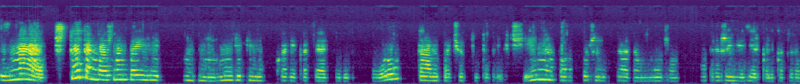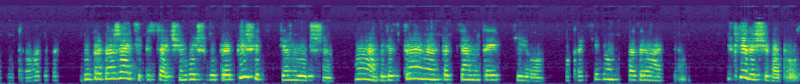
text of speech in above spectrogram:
знал, что там должно появиться. Угу. Любимый пуховик опять будет в пору. Да, вы почувствуете облегчение по восторженным взглядам мужа, отражение в зеркале, которое будет радовать. Вы продолжаете писать. Чем больше вы пропишете, тем лучше. А, будет стройное подтянутое тело по красивым фотографиям. И следующий вопрос.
